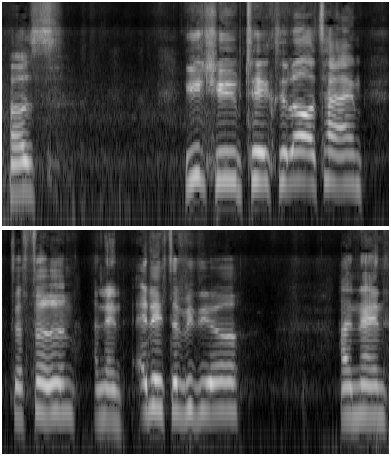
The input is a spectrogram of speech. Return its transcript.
Because YouTube takes a lot of time to film and then edit the video and then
